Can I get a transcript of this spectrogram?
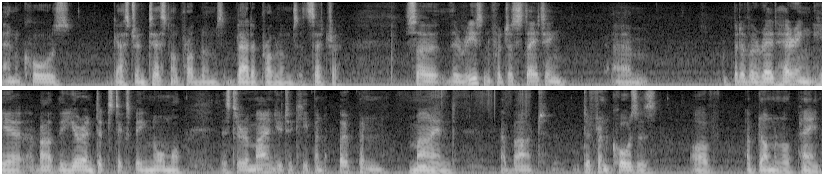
and cause gastrointestinal problems, bladder problems, etc. So the reason for just stating um, a bit of a red herring here about the urine dipsticks being normal is to remind you to keep an open mind about different causes of abdominal pain.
